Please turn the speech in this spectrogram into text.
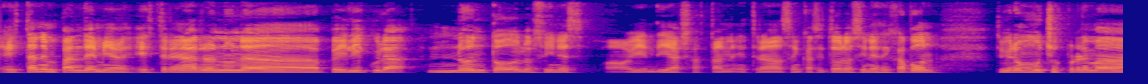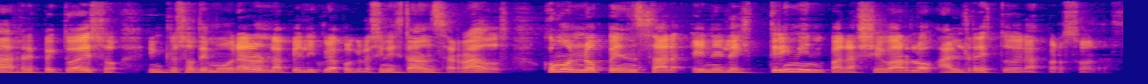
están en pandemia. Estrenaron una película, no en todos los cines. Hoy en día ya están estrenadas en casi todos los cines de Japón. Tuvieron muchos problemas respecto a eso. Incluso demoraron la película porque los cines estaban cerrados. ¿Cómo no pensar en el streaming para llevarlo al resto de las personas?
